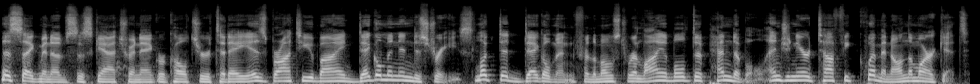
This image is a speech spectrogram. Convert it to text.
This segment of Saskatchewan Agriculture Today is brought to you by Degelman Industries. Look to Degelman for the most reliable, dependable, engineered tough equipment on the market.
